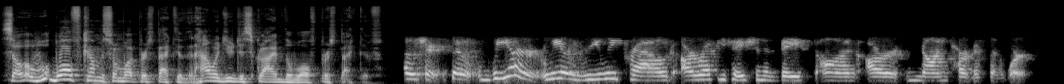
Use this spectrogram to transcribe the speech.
So uh, Wolf comes from what perspective? Then how would you describe the Wolf perspective? Oh, sure. So we are we are really proud. Our reputation is based on our nonpartisan work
